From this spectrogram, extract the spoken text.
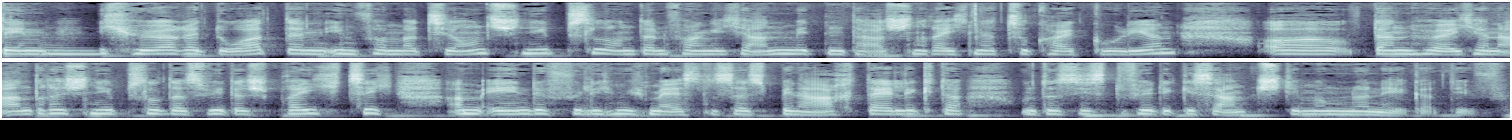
denn mhm. ich höre dort den Informationsschnipsel und dann fange ich an, mit dem Taschenrechner zu kalkulieren. Äh, dann höre ich ein anderes Schnipsel, das widerspricht sich. Am Ende fühle ich mich meistens als Benachteiligter und das ist für die Gesamtstimmung nur negativ.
